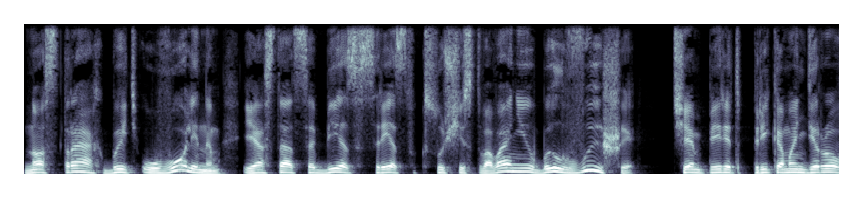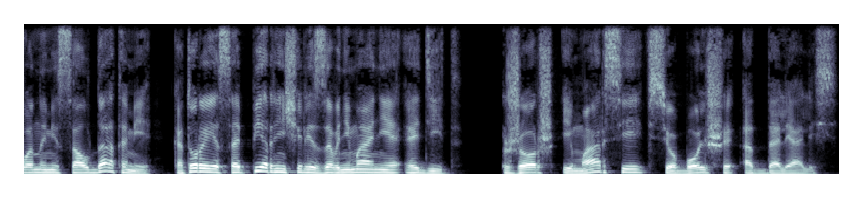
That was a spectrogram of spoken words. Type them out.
но страх быть уволенным и остаться без средств к существованию был выше, чем перед прикомандированными солдатами, которые соперничали за внимание Эдит. Жорж и Марси все больше отдалялись.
